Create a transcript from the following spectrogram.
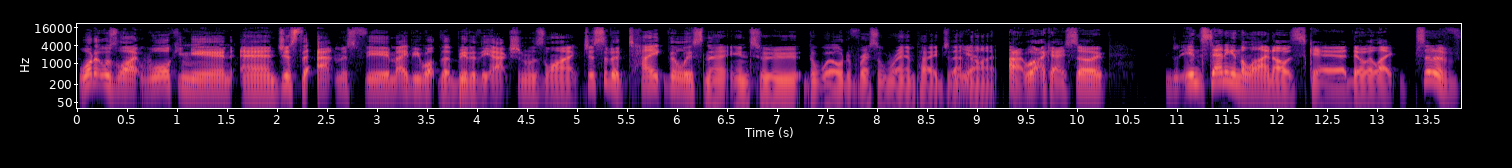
what it was like walking in and just the atmosphere, maybe what the bit of the action was like? Just sort of take the listener into the world of Wrestle Rampage that Yeah. night. All right. Well, okay. So, in standing in the line, I was scared. There were like sort of.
